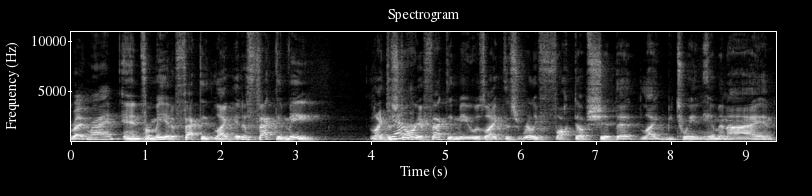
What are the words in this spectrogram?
Right. right. And for me, it affected like it affected me. Like the Yeah. story affected me. It was like this really fucked up shit that like between him and I and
